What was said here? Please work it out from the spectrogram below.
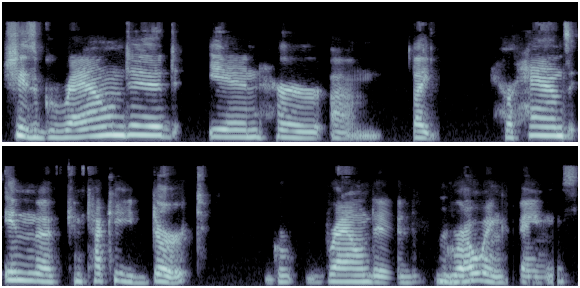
She's grounded in her um like her hands in the Kentucky dirt, gr- grounded, mm-hmm. growing things.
